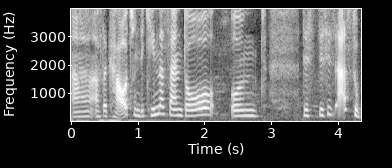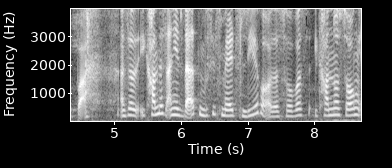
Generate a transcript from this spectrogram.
äh, auf der Couch und die Kinder sind da und das, das ist auch super. Also ich kann das auch nicht werten, was ist mir jetzt lieber oder sowas. Ich kann nur sagen,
